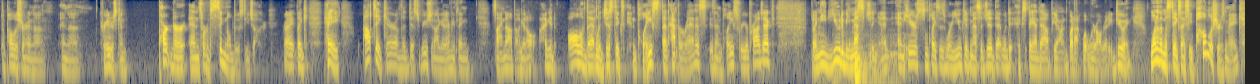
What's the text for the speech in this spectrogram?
the publisher and the and the creators can partner and sort of signal boost each other right? Like hey i'll take care of the distribution. I'll get everything signed up. I'll get all i get all of that logistics in place, that apparatus is in place for your project, but I need you to be messaging it. And here's some places where you could message it that would expand out beyond what I, what we're already doing. One of the mistakes I see publishers make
